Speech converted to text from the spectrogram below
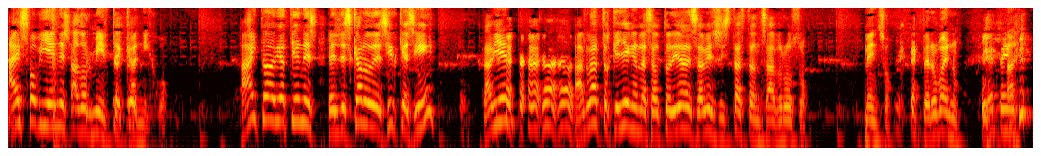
A eso vienes a dormirte, canijo. Ay, todavía tienes el descaro de decir que sí. ¿Está bien? Al rato que lleguen las autoridades a ver si estás tan sabroso. Menso. Pero bueno. Pepe, Ah, sí,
